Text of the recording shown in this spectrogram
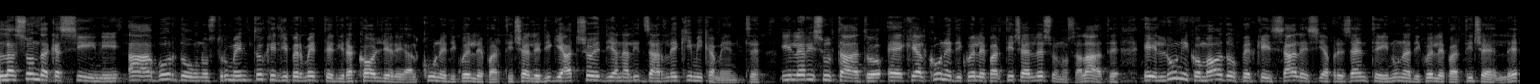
La sonda Cassini ha a bordo uno strumento che gli permette di raccogliere alcune di quelle particelle di ghiaccio e di analizzarle chimicamente. Il risultato è che alcune di quelle particelle sono salate e l'unico modo perché il sale sia presente in una di quelle particelle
